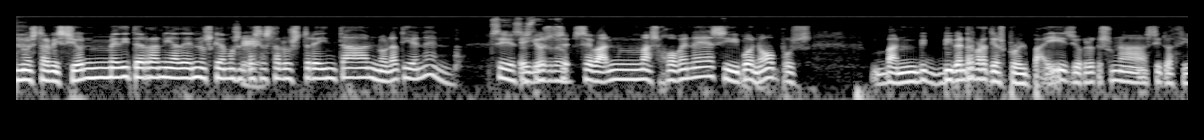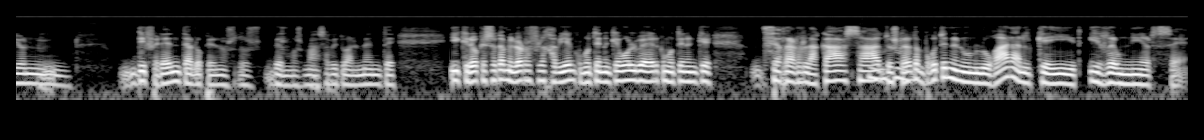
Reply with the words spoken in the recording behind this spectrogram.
nuestra visión mediterránea de nos quedamos en Sí. casa hasta los 30 no la tienen. Sí, eso es Ellos se, cierto. se van más jóvenes y bueno, pues van vi- viven repartidos por el país. Yo creo que es una situación diferente a lo que nosotros vemos más habitualmente. Y creo que eso también lo refleja bien, cómo tienen que volver, cómo tienen que cerrar la casa. Entonces, claro, tampoco tienen un lugar al que ir y reunirse.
